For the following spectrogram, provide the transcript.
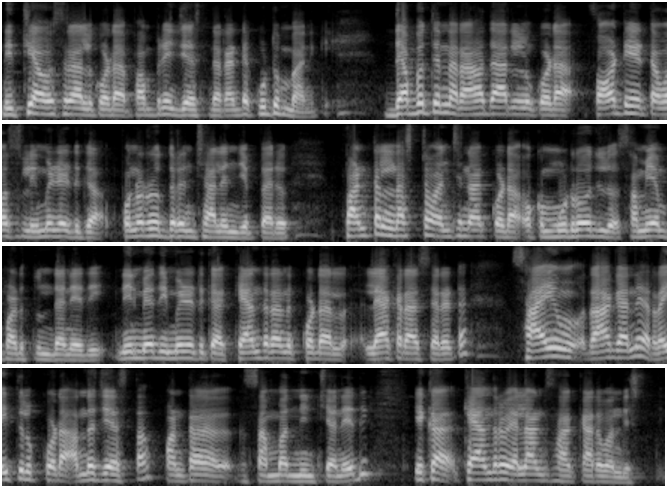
నిత్యావసరాలు కూడా పంపిణీ చేస్తున్నారు. అంటే కుటుంబానికి దెబ్బతిన్న రహదారులను కూడా ఫార్టీ ఎయిట్ అవర్స్లో ఇమీడియట్గా పునరుద్ధరించాలని చెప్పారు. పంటల నష్టం అంచనాకు కూడా ఒక మూడు రోజులు సమయం పడుతుంది అనేది దీని మీద ఇమీడియట్గా కేంద్రానికి కూడా లేఖ రాశారట. సాయం రాగానే రైతులకు కూడా అందజేస్తాం పంటకు సంబంధించి అనేది. ఇక కేంద్రం ఎలాంటి సహకారం అందిస్తుంది?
